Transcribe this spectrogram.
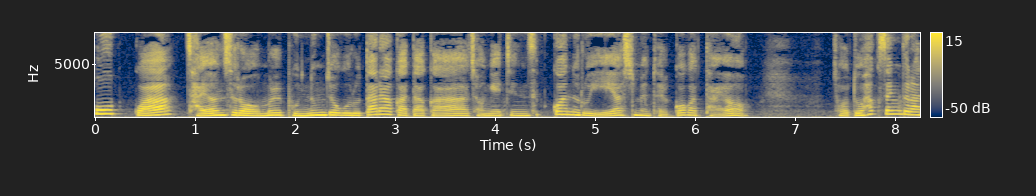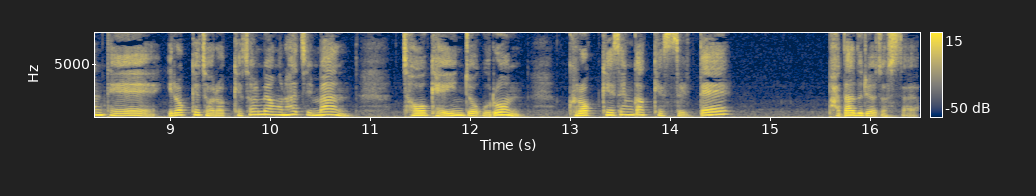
호흡과 자연스러움을 본능적으로 따라가다가 정해진 습관으로 이해하시면 될 것 같아요. 저도 학생들한테 이렇게 저렇게 설명을 하지만 저 개인적으론 그렇게 생각했을 때 받아들여졌어요.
